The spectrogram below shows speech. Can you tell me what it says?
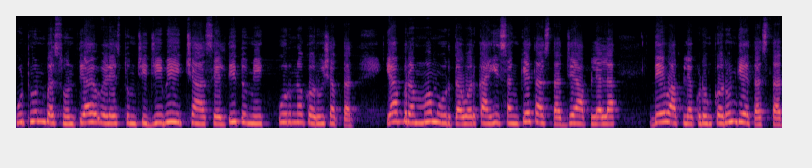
उठून बसून त्यावेळेस तुमची जी बी इच्छा असेल ती तुम्ही पूर्ण करू शकतात. या ब्रह्ममुहूर्तावर काही संकेत असतात जे आपल्याला देव आपल्याकडून करून घेत असतात.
